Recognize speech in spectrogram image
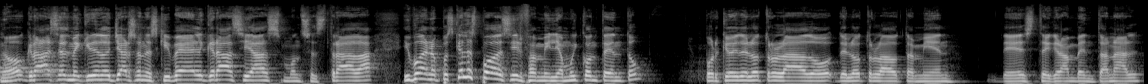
No, gracias, mi querido Gerson Esquivel. Gracias, Mons Estrada. Y bueno, pues, ¿qué les puedo decir, familia? Muy contento. Porque hoy del otro lado, del otro lado también de este gran ventanal,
